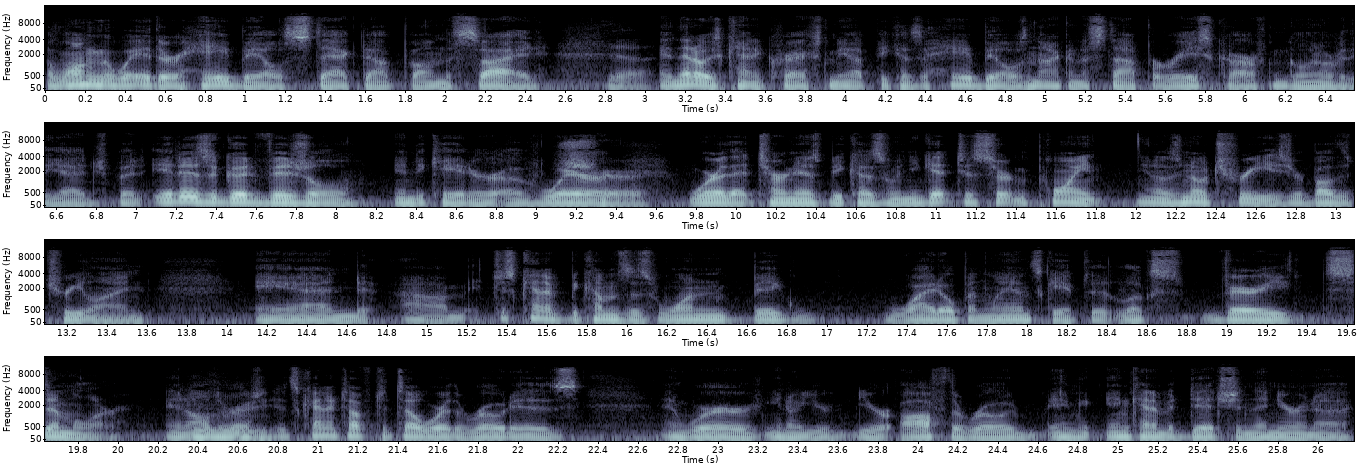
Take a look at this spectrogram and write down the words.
along the way there are hay bales stacked up on the side. Yeah. And that always kind of cracks me up because a hay bale is not going to stop a race car from going over the edge, but it is a good visual indicator of where Sure. where that turn is because when you get to a certain point, you know, there's no trees, you're above the tree line, and um, it just kind of becomes this one big wide open landscape that looks very similar in all directions. It's kind of tough to tell where the road is and where you know you're you're off the road in, in kind of a ditch, and then you're in a,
